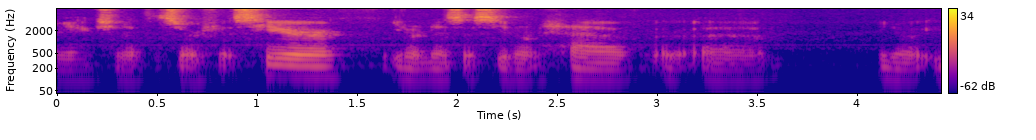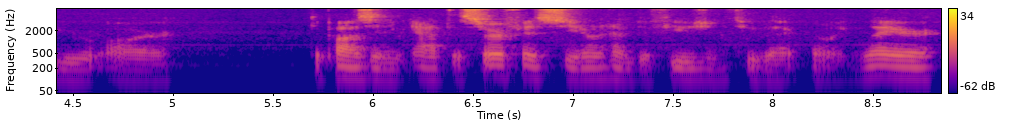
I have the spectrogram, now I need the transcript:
reaction at the surface. Here, you don't necessarily you don't have, uh, uh, you know, you are depositing at the surface, so you don't have diffusion through that growing layer.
